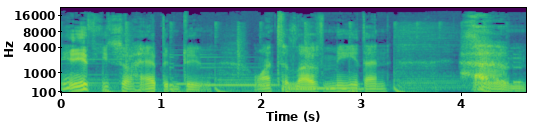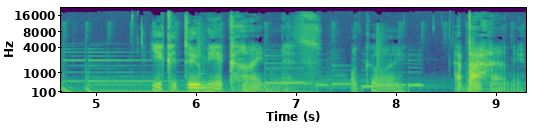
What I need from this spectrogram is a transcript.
And if you so happen to want to love me, then, um, you could do me a kindness. Okay? Bye, honey.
